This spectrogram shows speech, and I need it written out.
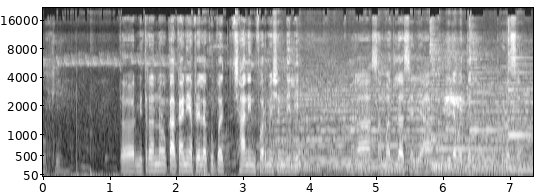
ओके. तर मित्रांनो काकांनी आपल्याला खूपच छान इन्फॉर्मेशन दिली. मला समजलं असेल या मंदिराबद्दल थोडंसं.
